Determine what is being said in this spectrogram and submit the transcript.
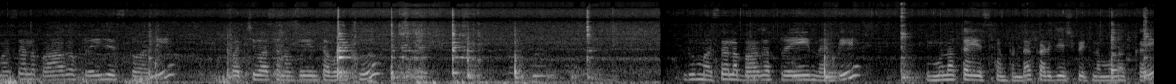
మసాలా బాగా ఫ్రై చేసుకోవాలి. పచ్చి పోయేంత వరకు ఇప్పుడు మసాలా బాగా ఫ్రై అయిందండి. మునక్కాయ వేసుకుంటుండ కట్ చేసి పెట్టిన మునక్కాయ.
